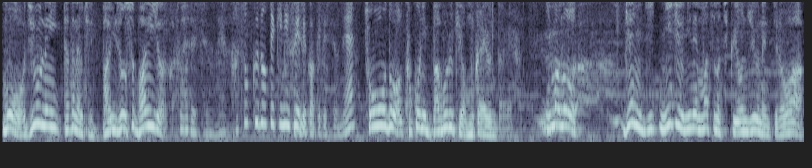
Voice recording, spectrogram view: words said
もう10年経たないうちに倍増する倍以上だから、ね、そうですよね。加速度的に増えていくわけですよね。ちょうどここにバブル期を迎えるんだね。今の現時22年末の築40年っていうのは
